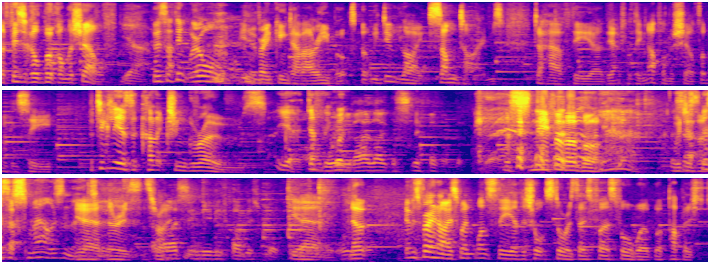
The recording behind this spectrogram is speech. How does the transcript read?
the physical book on the shelf. Yeah. Because I think we're all you know, very keen to have our ebooks, but we do like sometimes to have the uh, the actual thing up on the shelf that we can see, particularly as the collection grows. Yeah, definitely. Weird. I like the sniff of a book. The sniff of a book. yeah, Which there's, is a, a- there's a smell, isn't there? Yeah, to- there is. That's right. A right. nicely newly published book. Yeah. No, it was very nice when once the uh, the short stories, those first four were, were published.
